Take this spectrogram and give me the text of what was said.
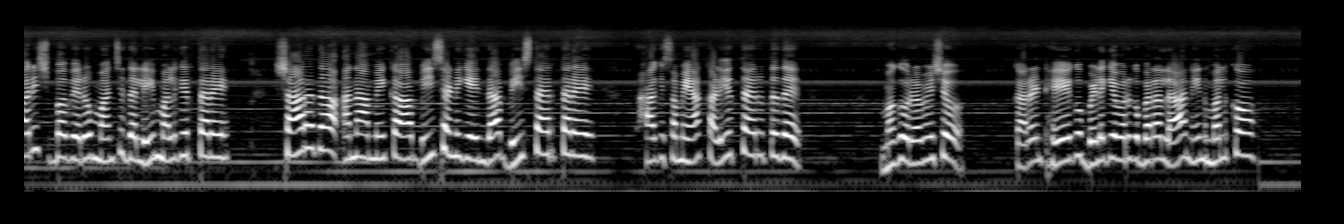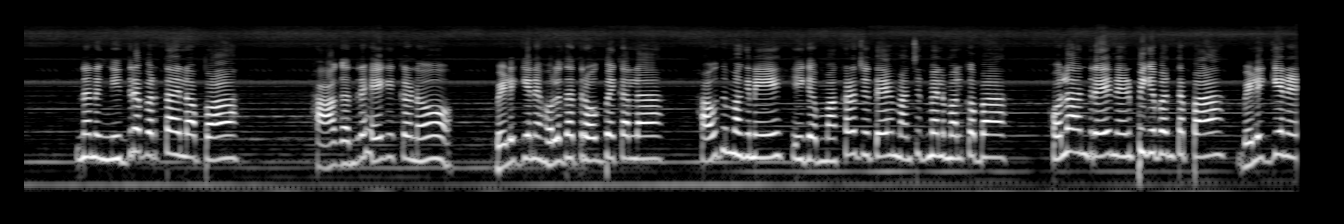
ಹರೀಶ್ ಭವ್ಯರು ಮಂಚದಲ್ಲಿ ಮಲಗಿರ್ತಾರೆ. ಶಾರದಾ, ಅನಾಮಿಕಾ ಬೀಸಣಿಗೆಯಿಂದ ಬೀಸ್ತಾ ಇರ್ತಾರೆ. ಹಾಗೆ ಸಮಯ ಕಳೆಯುತ್ತಾ ಇರುತ್ತದೆ. ಮಗು ರಮೇಶು, ಕರೆಂಟ್ ಹೇಗೂ ಬೆಳಗ್ಗೆವರೆಗೂ ಬರಲ್ಲ, ನೀನು ಮಲ್ಕೋ. ನನಗೆ ನಿದ್ರೆ ಬರ್ತಾ ಇಲ್ಲಪ್ಪ. ಹಾಗಂದ್ರೆ ಹೇಗೆ ಕಣು? ಬೆಳಿಗ್ಗೆನೆ ಹೊಲದ ಹತ್ರ ಹೋಗ್ಬೇಕಲ್ಲ? ಹೌದು ಮಗನೇ, ಈಗ ಮಕ್ಕಳ ಜೊತೆ ಮಂಚದ ಮೇಲೆ ಮಲ್ಕೋಬಾ ಹೊಲ ಅಂದ್ರೆ ನೆನಪಿಗೆ ಬಂತಪ್ಪ. ಬೆಳಿಗ್ಗೆನೆ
